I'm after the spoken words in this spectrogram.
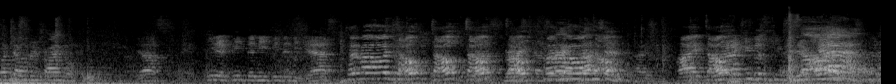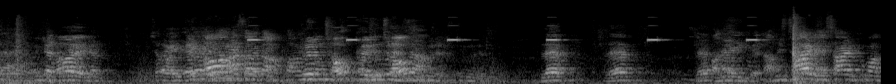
Watch out for the triangle. Yes. Beat it, beat the knee, beat the knee. Yes. 推翻开，走走走走， 拳 yourself 重 down. 拳 Two 重， minutes, two minutes, two minutes. Left, left, 揾 left 起 hand. 拳啊 He's tired, he's tired. Come on.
